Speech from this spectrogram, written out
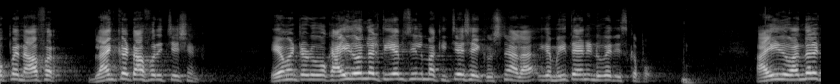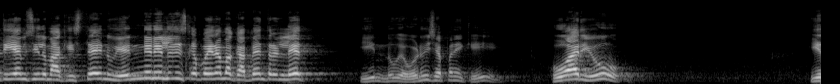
ఓపెన్ ఆఫర్ బ్లాంకెట్ ఆఫర్ ఇచ్చేసిండు. ఏమంటాడు ఒక ఐదు వందల టీఎంసీలు మాకు ఇచ్చేసాయి కృష్ణాల ఇక మిగతా నువ్వే తీసుకపో. ఐదు వందల టీఎంసీలు మాకు ఇస్తే నువ్వు ఎన్ని నీళ్ళు తీసుకుపోయినా మాకు అభ్యంతరం లేదు. ఈ నువ్వు ఎవడివి చెప్పనీకి హూ ఆర్ యూ ఈ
